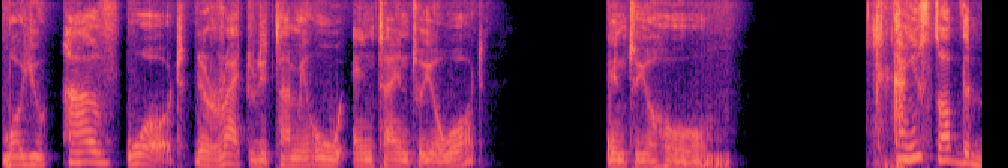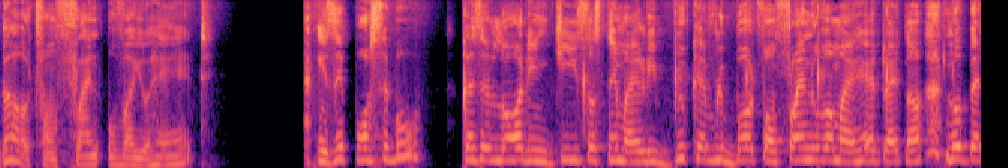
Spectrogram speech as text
But you have what? The right to determine who will enter into your what? Into your home. Can you stop the belt from flying over your head? Is it possible? Because the Lord, in Jesus' name, I rebuke every bird from flying over my head right now. No bed.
